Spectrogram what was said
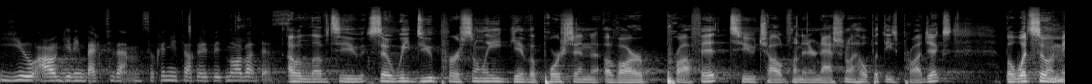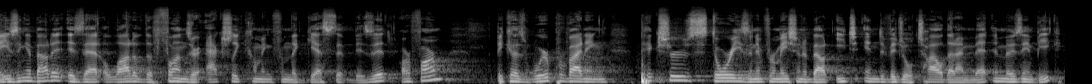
you are giving back to them. So can you talk a little bit more about this? I would love to. So we do personally give a portion of our profit to Child Fund International help with these projects. But what's so amazing about it is that a lot of the funds are actually coming from the guests that visit our farm because we're providing pictures, stories, and information about each individual child that I met in Mozambique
